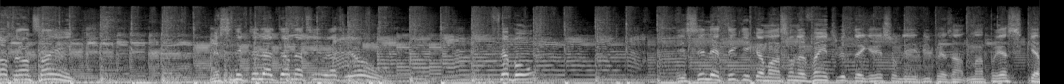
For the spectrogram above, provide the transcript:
15h35. Merci d'écouter l'Alternative Radio. Il fait beau. Et c'est l'été qui est commencé. On a 28 degrés sur les vies présentement. Presque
